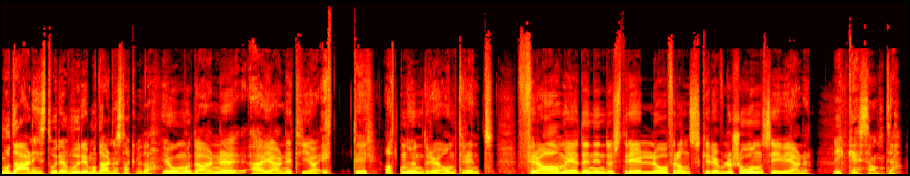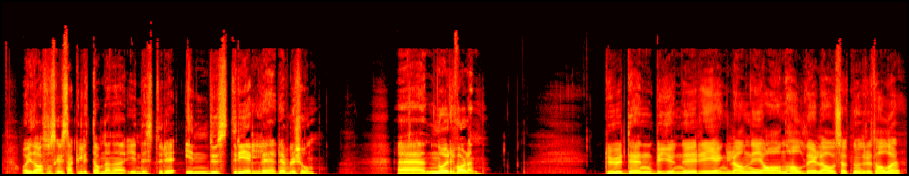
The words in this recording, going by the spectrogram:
Moderne historie. Hvor moderne snakker vi da? Jo, moderne er gjerne tida etter 1800 omtrent. Fra og med den industrielle og franske revolusjon, sier vi gjerne. Ikke sant, ja. Og i dag så skal vi snakke litt om denne industri industrielle revolusjonen. Eh, når var den? Du, den begynner i England i annen halvdel av 1700-tallet.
